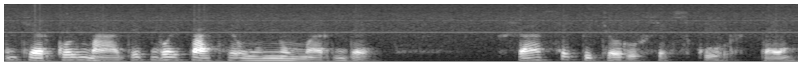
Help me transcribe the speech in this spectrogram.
În cercul magic voi face un număr de 6 piciorușe scurte,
